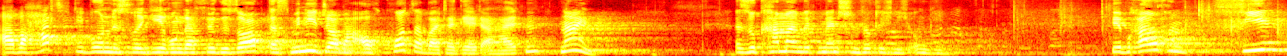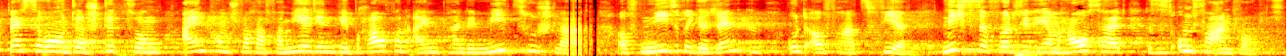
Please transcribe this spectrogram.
Aber hat die Bundesregierung dafür gesorgt, dass Minijobber auch Kurzarbeitergeld erhalten? Nein. So also kann man mit Menschen wirklich nicht umgehen. Wir brauchen viel bessere Unterstützung einkommensschwacher Familien. Wir brauchen einen Pandemiezuschlag auf niedrige Renten und auf Hartz IV. Nichts davon steht in Ihrem Haushalt. Das ist unverantwortlich.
